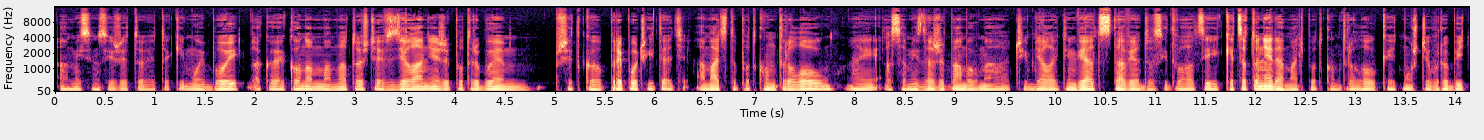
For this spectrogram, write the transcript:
a myslím si, že to je taký môj boj. Ako ekonom mám na to ešte vzdelanie, že potrebujem všetko prepočítať a mať to pod kontrolou. Aj, a sa mi zdá, že pán Boh má čím ďalej tým viac staviať do situácií, keď sa to nedá mať pod kontrolou, keď môžete urobiť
